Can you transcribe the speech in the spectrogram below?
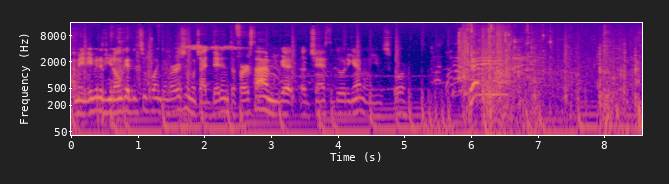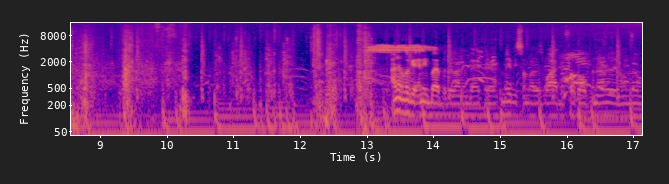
I mean, even if you don't get the two point conversion, which I didn't the first time, you get a chance to do it again when you score. Ready? I didn't look at anybody but the running back there. Maybe somebody was wide the fuck open. I really don't know.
